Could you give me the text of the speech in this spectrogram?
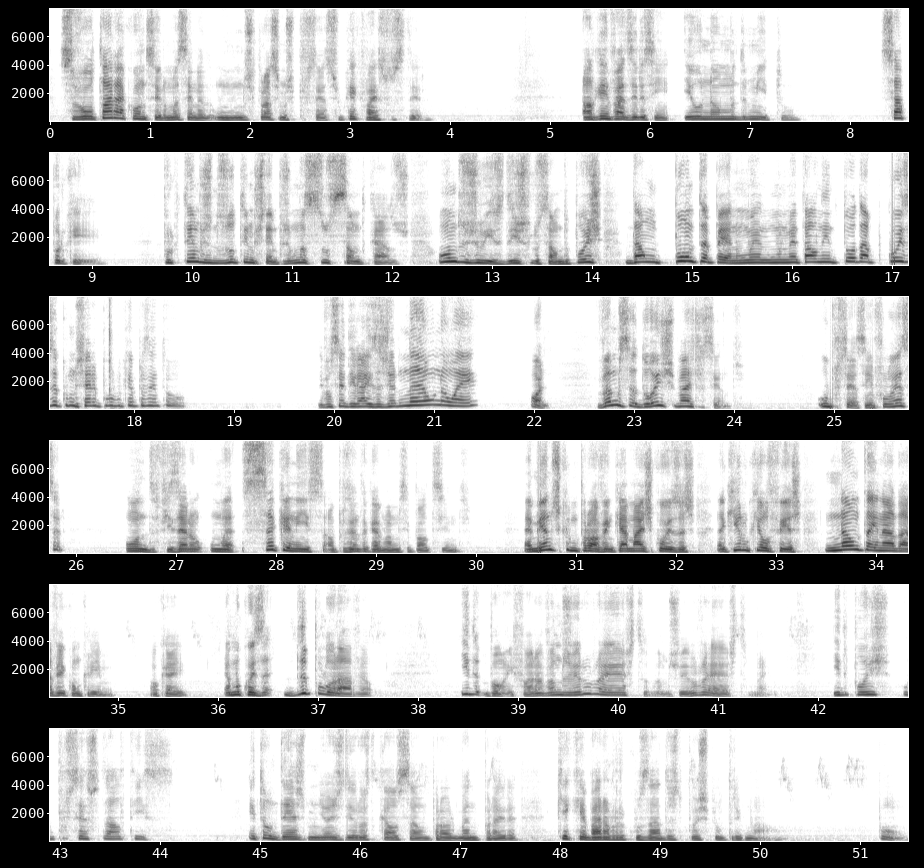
Se voltar a acontecer uma cena, um dos próximos processos, o que é que vai suceder? Alguém vai dizer assim: Eu não me demito. Sabe porquê? Porque temos nos últimos tempos uma sucessão de casos onde o juiz de instrução depois dá um pontapé no monumental em toda a coisa que o Ministério Público apresentou. E você dirá exagero? Não, não é. Olha, vamos a dois mais recentes. O processo influencer, onde fizeram uma sacanice ao Presidente da Câmara Municipal de Sintes, a menos que me provem que há mais coisas, aquilo que ele fez não tem nada a ver com crime, ok? É uma coisa deplorável. E de, bom, e fora vamos ver o resto, vamos ver o resto. Bem, e depois o processo da Altice. Então 10 milhões de euros de caução para Armando Pereira, que acabaram recusadas depois pelo Tribunal. Bom,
